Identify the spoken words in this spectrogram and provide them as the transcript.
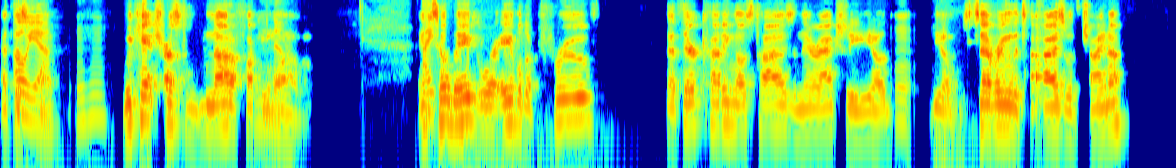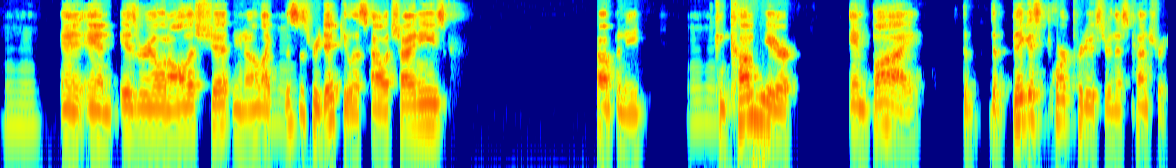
At this oh yeah point. hmm we can't trust not a fucking No. one of them I- until they were able to prove that they're cutting those ties and they're actually, you know, Mm. you know, severing the ties with China hmm and, and Israel and all this shit. You know, like Mhm. this is ridiculous. How a Chinese company hmm can come here and buy the, the biggest pork producer in this country.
